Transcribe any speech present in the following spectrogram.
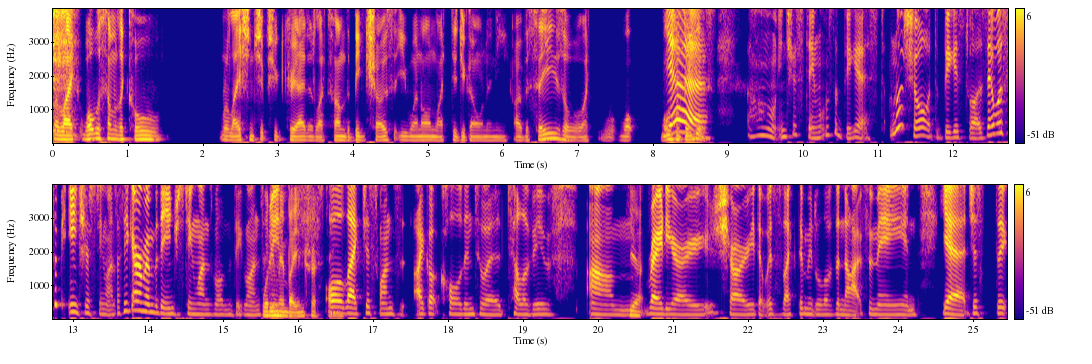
but like what were some of the cool relationships you created? Like some of the big shows that you went on. Like did you go on any overseas or like what? What was the biggest? Oh, interesting. What was the biggest? I'm not sure what the biggest was. There was some interesting ones. I think I remember the interesting ones more than the big ones. What I do you mean by interesting? Or like just ones I got called into a Tel Aviv um, Yeah. radio show that was like the middle of the night for me, and yeah, just the,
